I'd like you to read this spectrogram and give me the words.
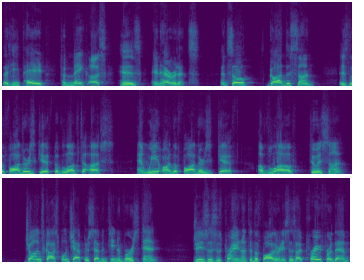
that He paid to make us His inheritance. And so, God the Son is the Father's gift of love to us, and we are the Father's gift of love to His Son. John's Gospel in chapter 17 and verse 10. Jesus is praying unto the Father, and he says, I pray for them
